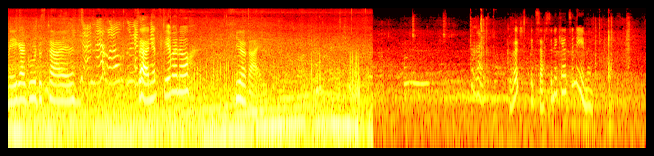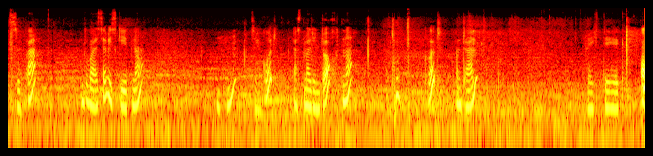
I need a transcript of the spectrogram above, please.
Mega gutes Teil. So, und jetzt gehen wir noch hier rein. Gut, jetzt darfst du eine Kerze nehmen. Super. Und du weißt ja, wie es geht, ne? Mhm, sehr gut. Erstmal den Docht, ne? Gut. Und dann? Richtig. Oh,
